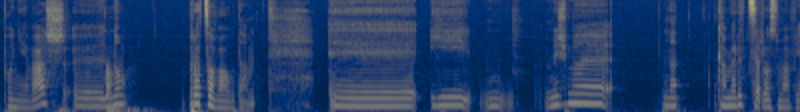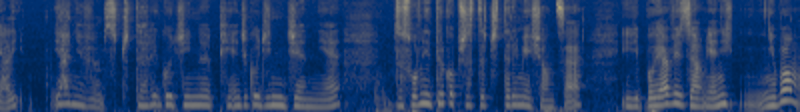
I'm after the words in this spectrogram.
ponieważ y, no, pracował tam. Y, I myśmy na kamerce rozmawiali, ja nie wiem, z 4 godziny, 5 godzin dziennie, dosłownie tylko przez te 4 miesiące. I bo ja wiedziałam, ja nie, nie byłam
